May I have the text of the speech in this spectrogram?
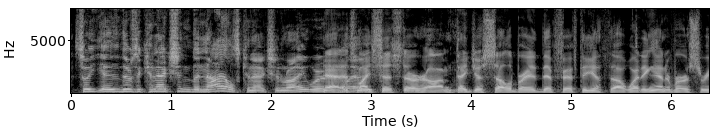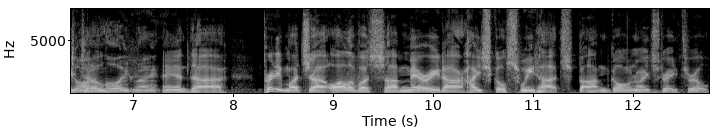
so yeah, there's a connection, the Niles connection, right? Where, yeah, that's my sister. Um, they just celebrated their 50th uh, wedding anniversary Dawn too. Lloyd, right? And. Uh, pretty much uh, all of us uh, married our high school sweethearts um, going right straight through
